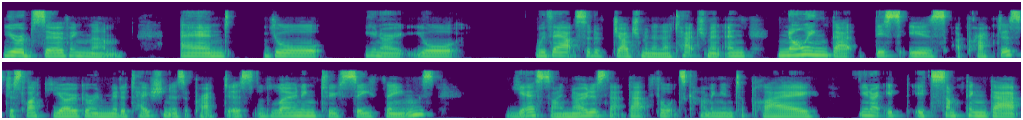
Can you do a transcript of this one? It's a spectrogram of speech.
you're observing them and you're, you know, you're without sort of judgment and attachment and knowing that this is a practice just like yoga and meditation is a practice learning to see things yes, I notice that that thought's coming into play. You know, it it's something that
